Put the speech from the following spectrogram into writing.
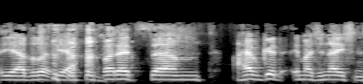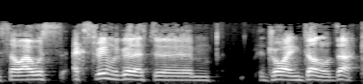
yeah, the, yeah. but it's um, I have good imagination, so I was extremely good at um, drawing Donald Duck.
